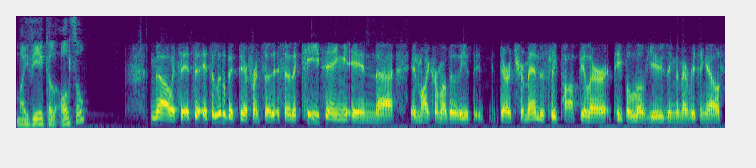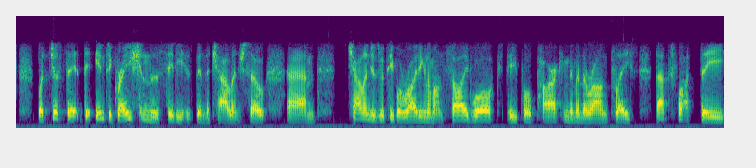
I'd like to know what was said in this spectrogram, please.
my vehicle also? No, it's it's a, it's a little bit different. So so the key thing in uh, in micromobility is they're tremendously popular. People love using them. Everything else, but just the the integration of the city has been the challenge. So. Um, challenges with people riding them on sidewalks, people parking them in the wrong place. That's what the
